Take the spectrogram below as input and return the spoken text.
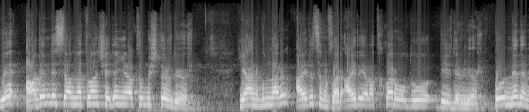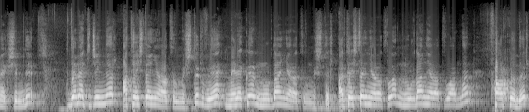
ve Adem de size anlatılan şeyden yaratılmıştır diyor. Yani bunların ayrı sınıflar, ayrı yaratıklar olduğu bildiriliyor. Bu ne demek şimdi? Demek ki cinler ateşten yaratılmıştır ve melekler nurdan yaratılmıştır. Ateşten yaratılan nurdan yaratılandan farklıdır.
